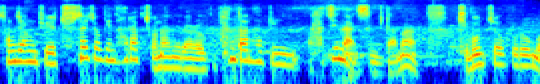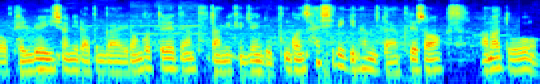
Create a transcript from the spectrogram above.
성장주의 추세적인 하락 전환이라고 판단하긴 하지는 않습니다만 기본적으로 뭐 밸류에이션이라든가 이런 것들에 대한 부담이 굉장히 높은 건 사실이긴 합니다. 그래서 아마도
